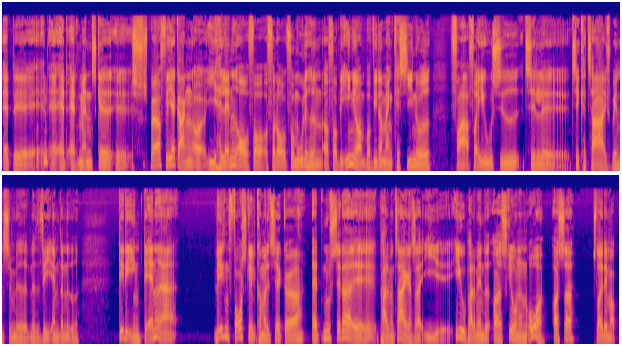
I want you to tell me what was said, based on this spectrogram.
at, øh, at, at, at man skal øh, spørge flere gange og i halvandet år for at få, lov, få muligheden og for at blive enige om, hvorvidt man kan sige noget fra, fra EU's side til, øh, til Katar i forbindelse med, med VM dernede. Det er det ene. Det andet er, hvilken forskel kommer det til at gøre, at nu sætter øh, parlamentarikere sig i øh, EU-parlamentet og skriver nogle ord, og så slår I dem op?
